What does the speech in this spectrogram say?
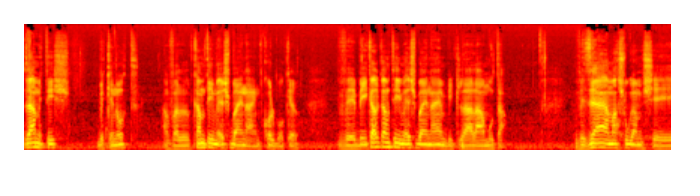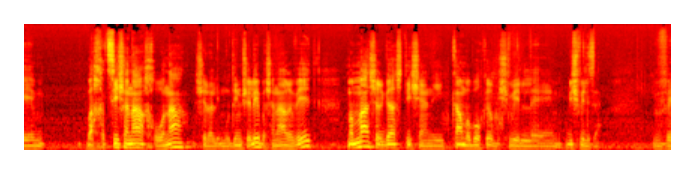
היה מתיש, בכנות, אבל קמתי עם אש בעיניים כל בוקר, ובעיקר קמתי עם אש בעיניים בגלל העמותה. וזה היה משהו גם שבחצי שנה האחרונה של הלימודים שלי, בשנה הרביעית, ממש הרגשתי שאני קם בבוקר בשביל, אה, בשביל זה. ו...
